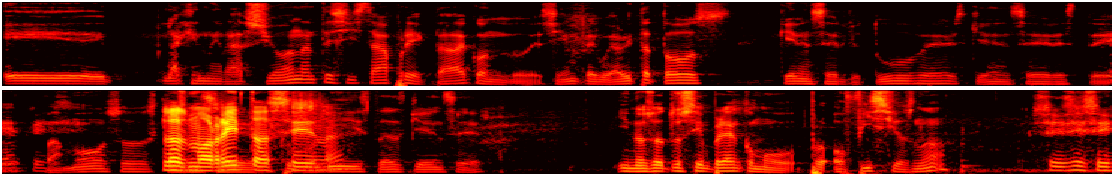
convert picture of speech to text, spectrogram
eh, la generación antes sí estaba proyectada con lo de siempre, güey. Ahorita todos quieren ser youtubers, quieren ser este Ok, sí. famosos. Los quieren ser morritos, sí, ¿no? futbolistas, quieren ser... Y nosotros siempre eran como pro- oficios, ¿no? Sí, sí, sí.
